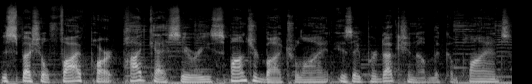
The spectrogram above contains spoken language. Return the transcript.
This special five part podcast series, sponsored by Traliant, is a production of the Compliance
